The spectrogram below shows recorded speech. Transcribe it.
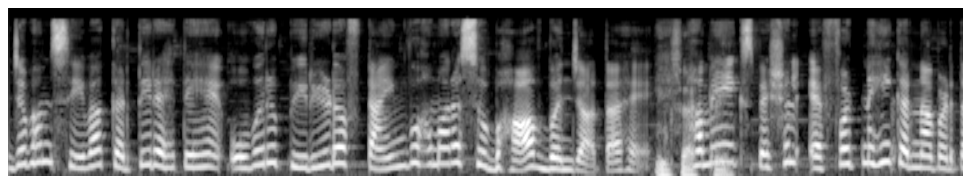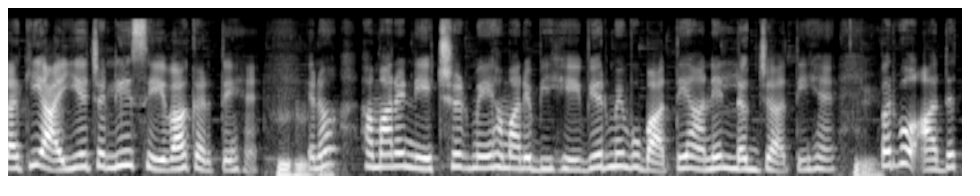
जब हम सेवा करते रहते हैं over a period of time वो हमारा स्वभाव बन जाता है। Exactly. हमें एक स्पेशल एफर्ट नहीं करना पड़ता कि आइए चलिए सेवा करते हैं। यू नो हमारे नेचर में हमारे बिहेवियर में वो बातें आने लग जाती हैं। पर वो आदत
